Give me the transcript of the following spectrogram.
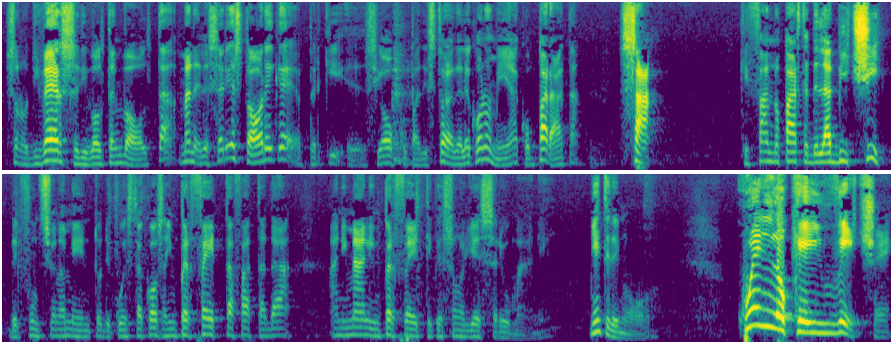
Sono diverse di volta in volta, ma nelle serie storiche, per chi eh, si occupa di storia dell'economia comparata, sa che fanno parte dell'ABC del funzionamento di questa cosa imperfetta fatta da animali imperfetti che sono gli esseri umani. Niente di nuovo. Quello che invece,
